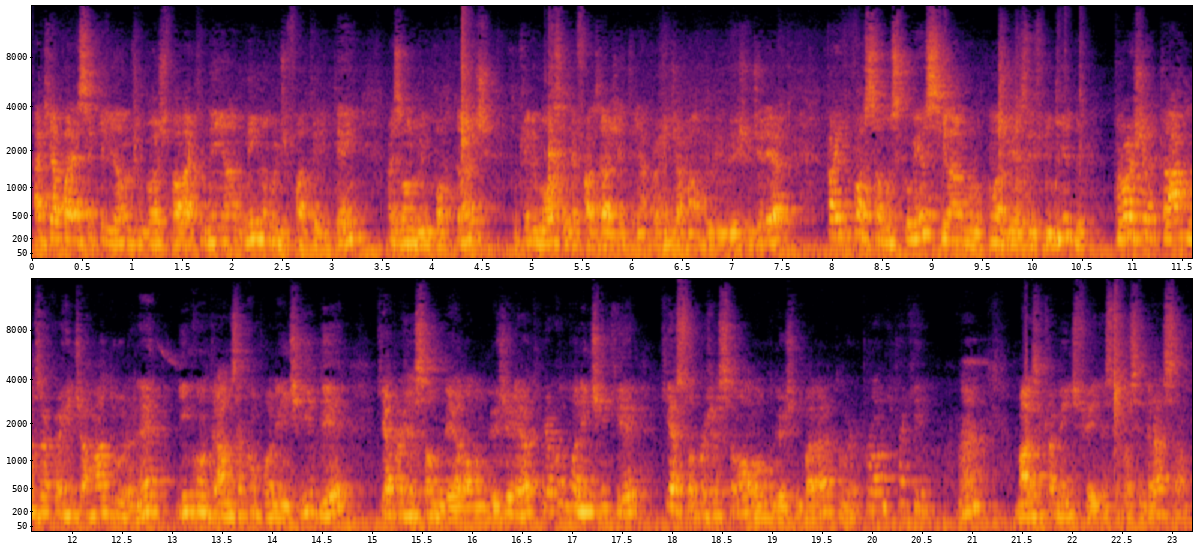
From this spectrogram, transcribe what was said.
Aqui aparece aquele ângulo que eu gosto de falar que nem, nem número de fato ele tem, mas é um ângulo importante, porque ele mostra a defasagem entre a corrente de armadura e o eixo direto, para que possamos, com esse ângulo, uma vez definido, projetarmos a corrente de armadura, né? E encontrarmos a componente ID, que é a projeção dela ao longo do eixo direto, e a componente IQ, que é a sua projeção ao longo do eixo em quadratura. Pronto, está aqui. Né? Basicamente feita essa consideração.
